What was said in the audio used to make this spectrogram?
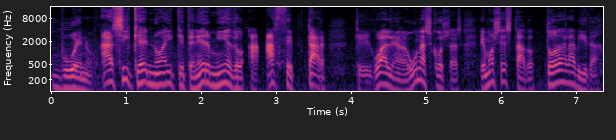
bueno. Así que no hay que tener miedo a aceptar que igual en algunas cosas hemos estado toda la vida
